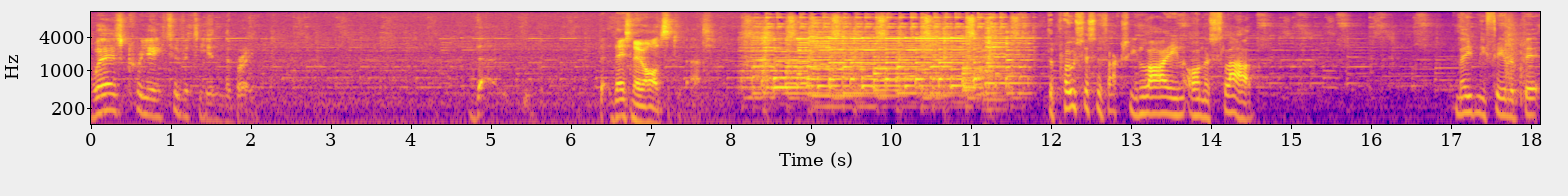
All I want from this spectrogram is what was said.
Where's creativity in the brain? Th- th- There's no answer to that. The process of actually lying on a slab made me feel a bit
